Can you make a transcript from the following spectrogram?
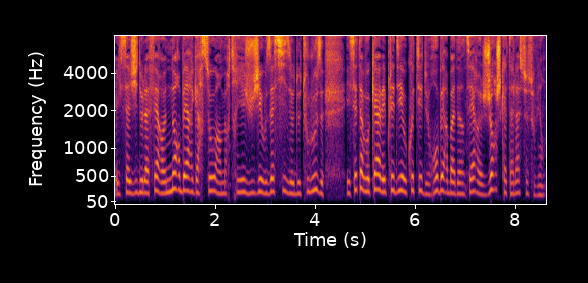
Il s'agit de l'affaire Norbert Garceau, un meurtrier jugé aux assises de Toulouse. Et cet avocat avait plaidé aux côtés de Robert Badinter. Georges Catala se souvient.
